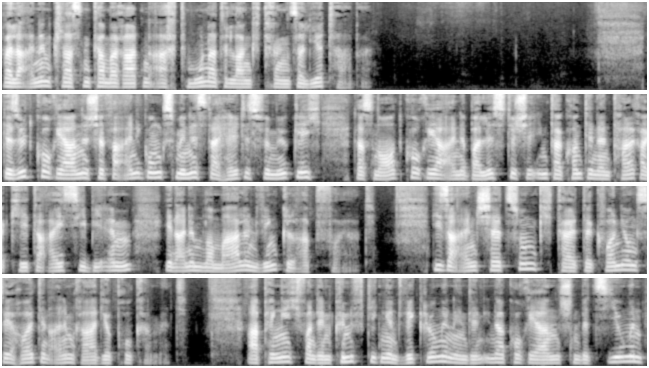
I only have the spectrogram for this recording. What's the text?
weil er einen Klassenkameraden acht Monate lang drangsaliert habe. Der südkoreanische Vereinigungsminister hält es für möglich, dass Nordkorea eine ballistische Interkontinentalrakete ICBM in einem normalen Winkel abfeuert. Diese Einschätzung teilte Kwon Yong-se heute in einem Radioprogramm mit. Abhängig von den künftigen Entwicklungen in den innerkoreanischen Beziehungen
